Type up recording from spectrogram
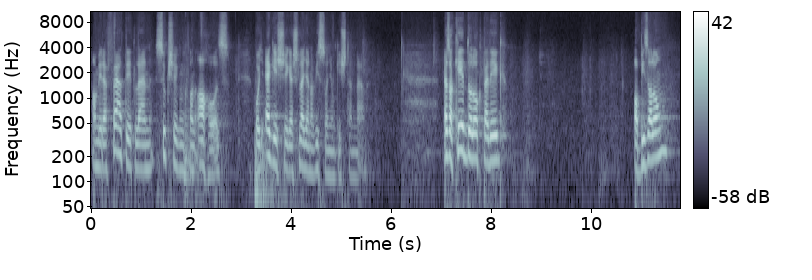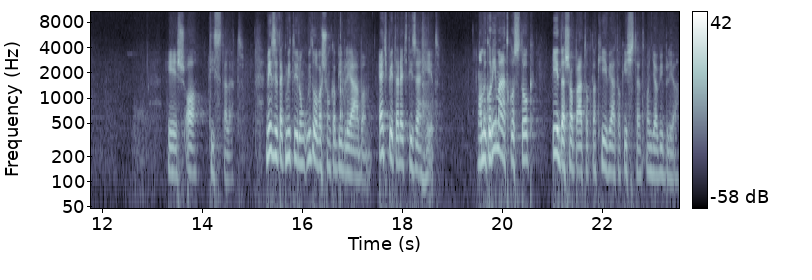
amire feltétlen szükségünk van ahhoz, hogy egészséges legyen a viszonyunk Istennel. Ez a két dolog pedig a bizalom és a tisztelet. Nézzétek, mit, írunk, mit olvasunk a Bibliában. 1 Péter 1.17. Amikor imádkoztok, édesapátoknak hívjátok Istent, mondja a Biblia.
